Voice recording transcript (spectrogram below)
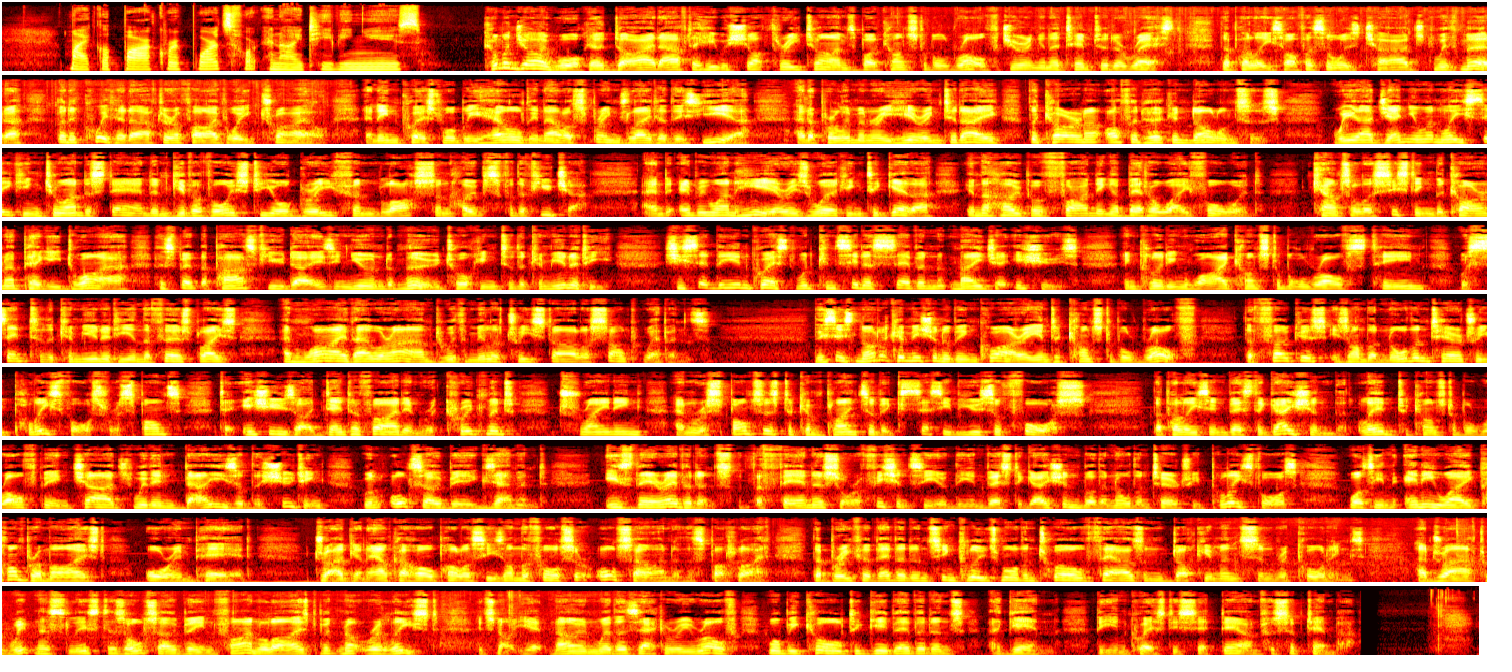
Michael Park reports for NITV News. Kumanjai Walker died after he was shot three times by Constable Rolfe during an attempted arrest. The police officer was charged with murder but acquitted after a five week trial. An inquest will be held in Alice Springs later this year. At a preliminary hearing today, the coroner offered her condolences. We are genuinely seeking to understand and give a voice to your grief and loss and hopes for the future. And everyone here is working together in the hope of finding a better way forward. Counsel assisting the coroner, Peggy Dwyer, has spent the past few days in Yuendumu talking to the community. She said the inquest would consider seven major issues, including why Constable Rolfe's team was sent to the community in the first place and why they were armed with military style assault weapons. This is not a commission of inquiry into Constable Rolfe. The focus is on the Northern Territory Police Force response to issues identified in recruitment, training, and responses to complaints of excessive use of force. The police investigation that led to Constable Rolfe being charged within days of the shooting will also be examined. Is there evidence that the fairness or efficiency of the investigation by the Northern Territory Police Force was in any way compromised or impaired? Drug and alcohol policies on the force are also under the spotlight. The brief of evidence includes more than 12,000 documents and recordings. A draft witness list has also been finalised but not released. It's not yet known whether Zachary Rolfe will be called to give evidence again. The inquest is set down for September.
